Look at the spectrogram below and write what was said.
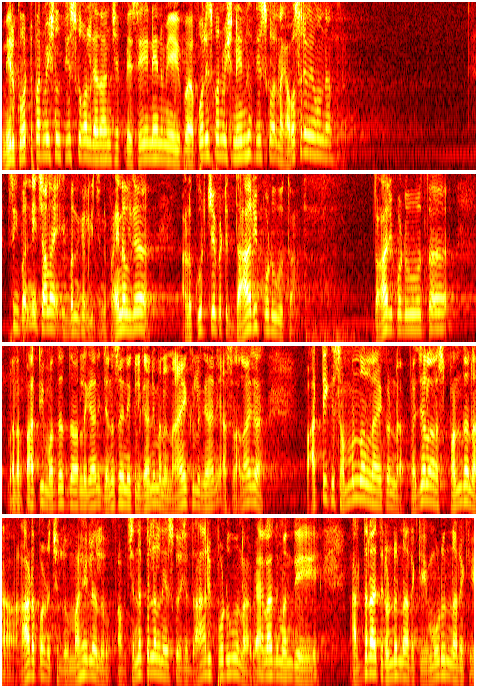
మీరు కోర్టు పర్మిషన్లు తీసుకోవాలి కదా అని చెప్పేసి నేను మీ పోలీస్ పర్మిషన్ ఎందుకు తీసుకోవాలి? నాకు అవసరం ఏముంది అంటున్నా సో ఇవన్నీ చాలా ఇబ్బంది కలిగించింది. ఫైనల్గా వాళ్ళు కూర్చోబెట్టి దారి పొడుగుతా. దారి పొడుగుతా మన పార్టీ మద్దతుదారులు కానీ జన సైనికులు కానీ మన నాయకులు కానీ అసలు అలాగా పార్టీకి సంబంధం లేకుండా ప్రజల స్పందన ఆడపడుచులు మహిళలు పాప చిన్నపిల్లల్ని వేసుకొచ్చి దారి పొడవున వేలాది మంది అర్ధరాత్రి రెండున్నరకి మూడున్నరకి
